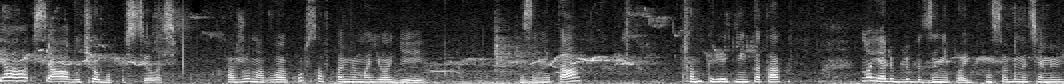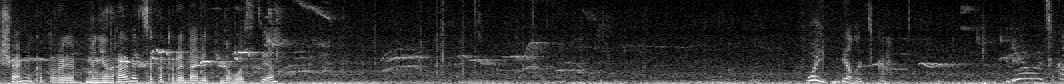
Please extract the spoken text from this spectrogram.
Я вся в учебу пустилась. Хожу на двое курсов помимо йоги и занята конкретненько так. Но я люблю быть занятой, особенно теми вещами, которые мне нравятся, которые дарят удовольствие. Ой, белочка. Белочка.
